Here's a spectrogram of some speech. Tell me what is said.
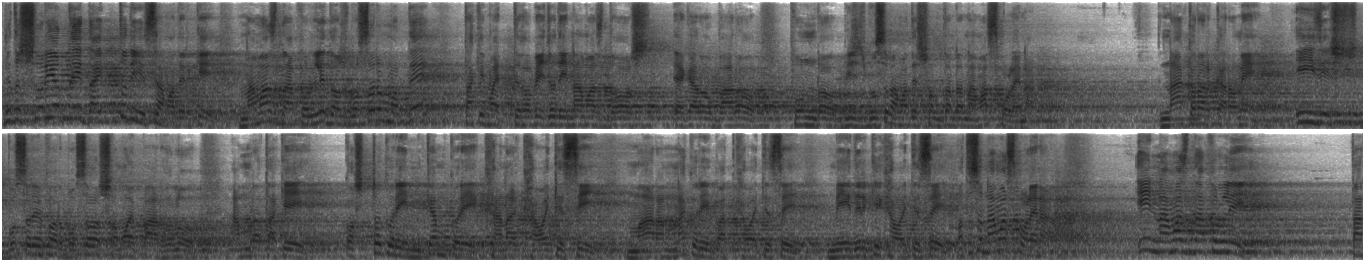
যেহেতু শরীয়ত এই দায়িত্ব দিয়েছে আমাদেরকে, নামাজ না পড়লে দশ বছরের মধ্যে তাকে মারতে হবে। যদি নামাজ দশ, এগারো, বারো, পনেরো, বিশ বছর আমাদের সন্তানরা নামাজ পড়ে না। না করার কারণে এই যে বছরের পর বছর সময় পার হলো, আমরা তাকে কষ্ট করে ইনকাম করে খানা খাওয়াইতেছি, মা রান্না করে ভাত খাওয়াইতেছে, মেয়েদেরকে খাওয়াইতেছে, অথচ নামাজ পড়ে না। এই নামাজ না পড়লে তার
